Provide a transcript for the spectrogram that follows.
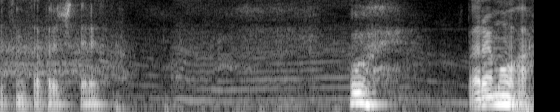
Вісімдесят три чотириста. Перемога.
